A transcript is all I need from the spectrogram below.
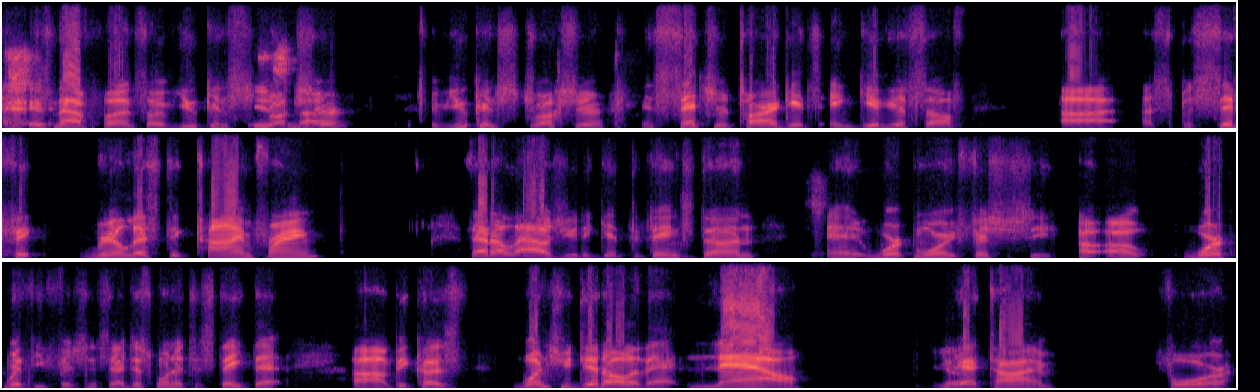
it's not fun. So if you can structure, if you can structure and set your targets and give yourself uh, a specific, realistic time frame, that allows you to get the things done and work more efficiency, uh, uh, work with efficiency. I just wanted to state that uh, because once you did all of that, now you had time for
